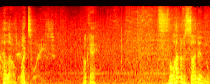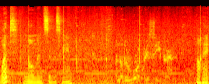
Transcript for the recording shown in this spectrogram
hello, what? Okay. A lot of sudden what moments in this game. Another warp receiver. Oh, hey.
